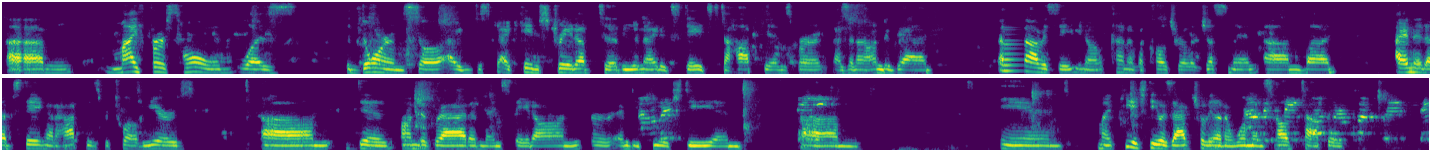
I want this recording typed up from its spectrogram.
Um, my first home was the dorms. So I just I came straight up to the United States to Hopkins for as an undergrad, and obviously you know kind of a cultural adjustment. Um, but I ended up staying at Hopkins for 12 years. Um, did undergrad and then stayed on for MD PhD and um, and my PhD was actually on a women's health topic,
